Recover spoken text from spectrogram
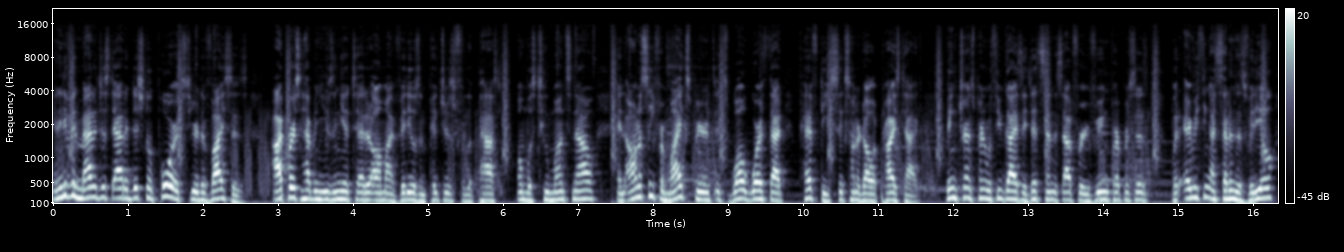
and it even manages to add additional ports to your devices. I personally have been using it to edit all my videos and pictures for the past almost two months now, and honestly, from my experience, it's well worth that hefty $600 price tag. Being transparent with you guys, they did send this out for reviewing purposes, but everything I said in this video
